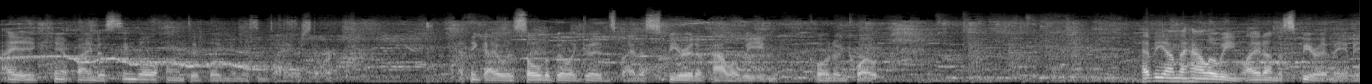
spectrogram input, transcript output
I can't find a single haunted thing in this entire store. I think I was sold a bill of goods by the spirit of Halloween, quote unquote. Heavy on the Halloween, light on the spirit, maybe.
